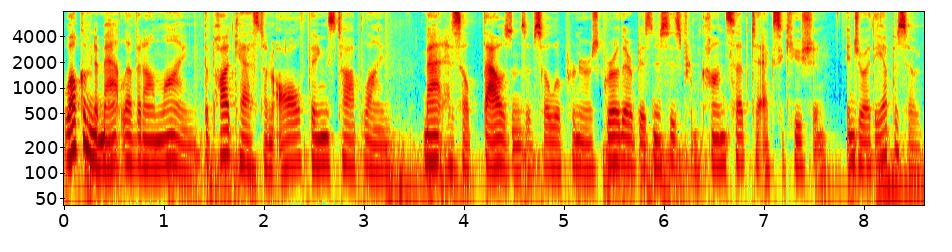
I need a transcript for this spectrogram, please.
Welcome to Matt Levitt Online, the podcast on all things top line. Matt has helped thousands of solopreneurs grow their businesses from concept to execution. Enjoy the episode.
